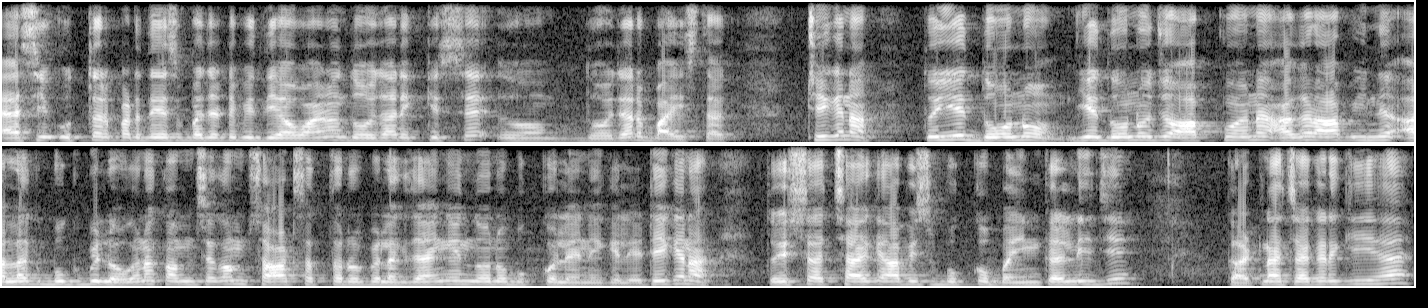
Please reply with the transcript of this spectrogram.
ऐसी उत्तर प्रदेश बजट भी दिया हुआ है ना 2021 से 2022 तक। ठीक है ना? तो ये दोनों ये दोनों जो आपको है ना, अगर आप इन्हें अलग बुक भी लोगे ना, कम से कम साठ सत्तर रुपये लग जाएँगे इन दोनों बुक को लेने के लिए, ठीक है ना? तो इससे अच्छा है कि आप इस बुक को बाइंग कर लीजिए। घटना चक्र की है,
